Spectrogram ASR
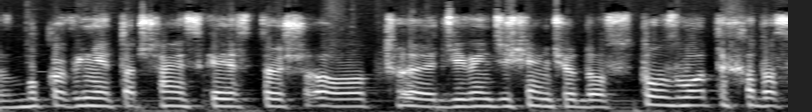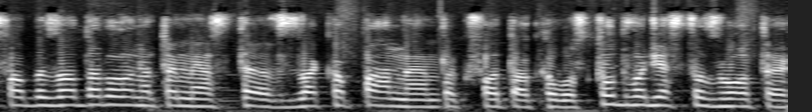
w Bukowinie Tatrzańskiej jest to już od 90 do 100 zł od osoby za dobę, natomiast w Zakopanem to kwota około 120 zł.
